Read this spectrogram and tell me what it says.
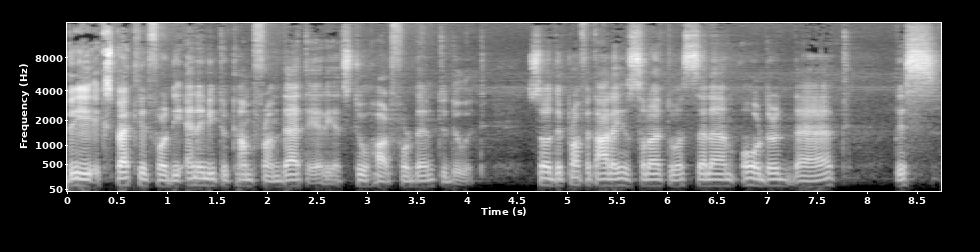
be expected for the enemy to come from that area. It's too hard for them to do it. So the Prophet ﷺ ordered that this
